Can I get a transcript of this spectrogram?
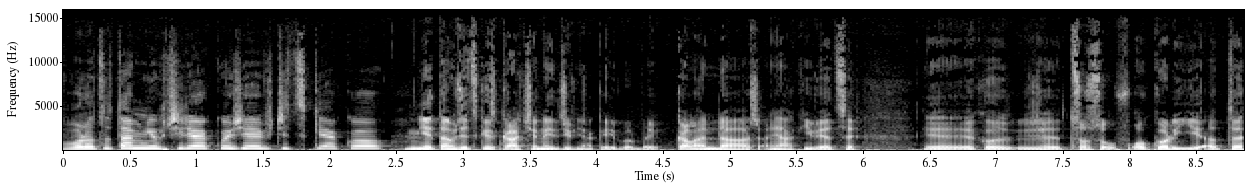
ono to tam mně přijde jako, že je vždycky jako... Mně tam vždycky skáče nejdřív nějaký blbý kalendář a nějaký věci je, jako, že co jsou v okolí a to,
